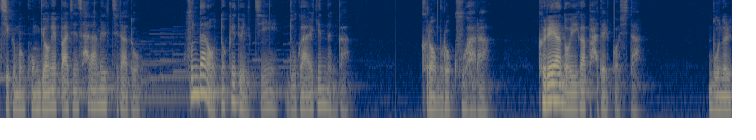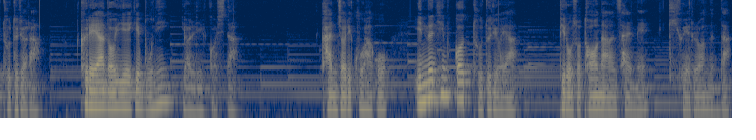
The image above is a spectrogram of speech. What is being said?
지금은 공경에 빠진 사람일지라도 훗날 어떻게 될지 누가 알겠는가? 그러므로 구하라. 그래야 너희가 받을 것이다. 문을 두드려라. 그래야 너희에게 문이 열릴 것이다. 간절히 구하고 있는 힘껏 두드려야 비로소 더 나은 삶의 기회를 얻는다.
